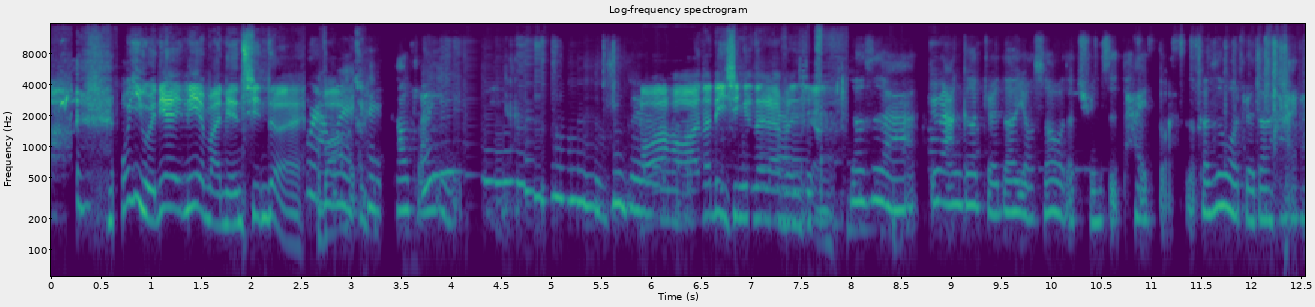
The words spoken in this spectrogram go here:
我以为你也你也蛮年轻的哎，不然我也可以高专一。好啊好啊，那立新跟大家分享。就是啊，玉安哥觉得有时候我的裙子太短了，可是我觉得还好。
